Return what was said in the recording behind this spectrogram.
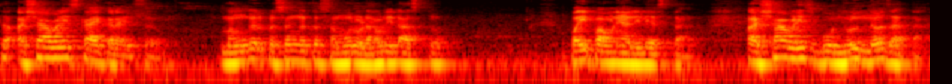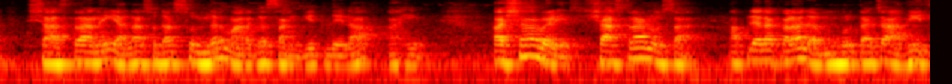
तर अशा वेळेस काय करायचं? मंगल प्रसंग तर समोर ओढावलेला असतो. पै पाहुणे आलेले असतात. अशा वेळेस गोंधळून न जाता शास्त्राने याला सुद्धा सुंदर मार्ग सांगितलेला आहे. अशा वेळेस शास्त्रानुसार आपल्याला कळालं मुहूर्ताच्या आधीच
